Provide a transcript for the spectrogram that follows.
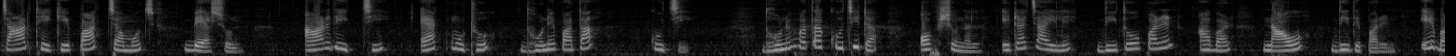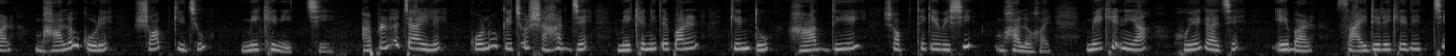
চার থেকে পাঁচ চামচ বেসন আর দিচ্ছি এক মুঠো ধনে পাতা কুচি। ধনে পাতা কুচিটা অপশনাল এটা চাইলে দিতেও পারেন, আবার নাও দিতে পারেন। এবার ভালো করে সব কিছু মেখে নিচ্ছি। আপনারা চাইলে কোনো কিছুর সাহায্যে মেখে নিতে পারেন, কিন্তু হাত দিয়েই সব থেকে বেশি ভালো হয়। মেখে নেওয়া হয়ে গেছে, এবার সাইডে রেখে দিচ্ছি।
